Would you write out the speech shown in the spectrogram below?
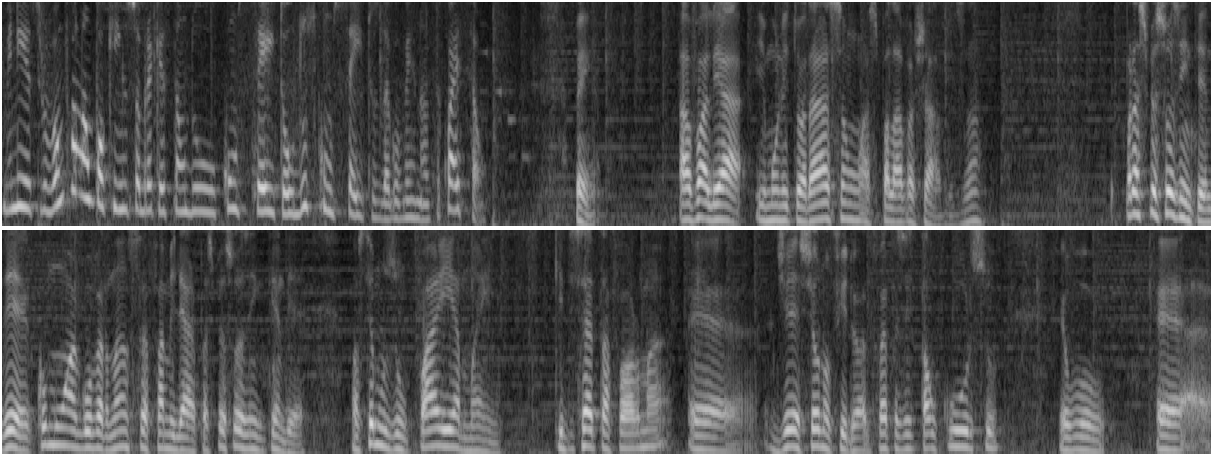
Ministro, vamos falar um pouquinho sobre a questão do conceito ou dos conceitos da governança. Quais são? Bem, avaliar e monitorar são as palavras-chave. Né? Para as pessoas entenderem, como uma governança familiar, para as pessoas entenderem, nós temos um pai e a mãe que, de certa forma, é, direcionam o filho. Tu vai fazer tal curso, eu vou... É,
